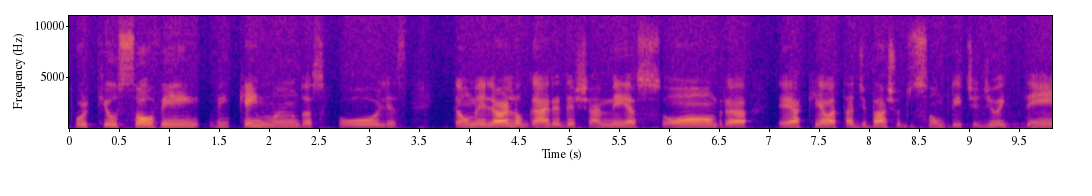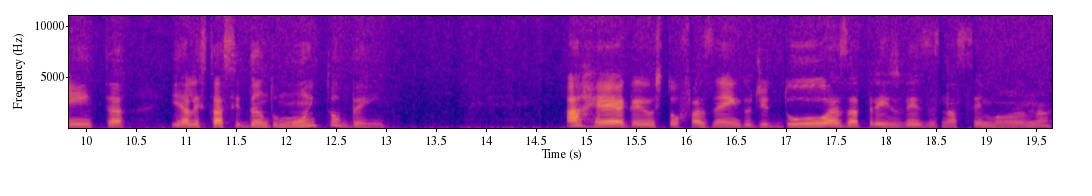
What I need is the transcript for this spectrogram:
porque o sol vem, vem queimando as folhas. Então, o melhor lugar é deixar meia sombra. É, aqui ela está debaixo do sombrite de 80 e ela está se dando muito bem. A rega eu estou fazendo de duas a três vezes na semana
